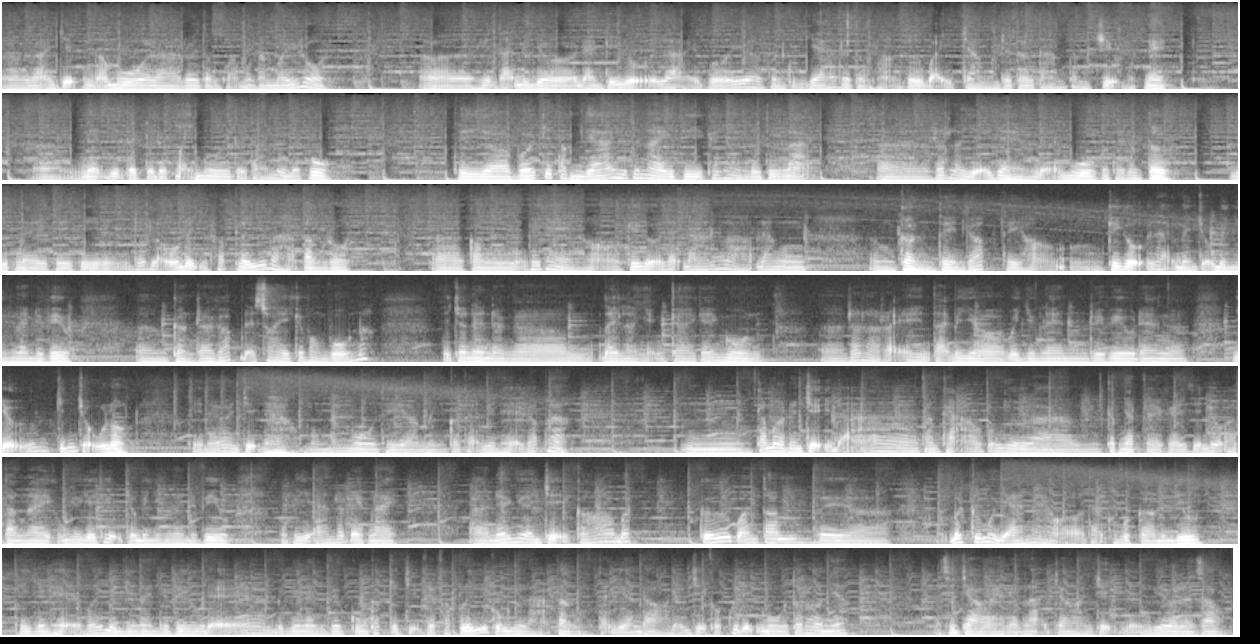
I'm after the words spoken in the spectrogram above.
Ờ, và anh chị cũng đã mua là rơi tầm khoảng một năm mấy rồi. Uh, hiện tại bây giờ đang ký gửi lại với phân khúc giá rơi tầm khoảng từ 700 cho tới 800 triệu một nền. Uh, nền diện tích được 70 tới 80 mét vuông thì ờ, với cái tầm giá như thế này thì khách hàng đầu tư lại à, rất là dễ dàng để mua có thể đầu tư. Dịp này thì thì rất là ổn định pháp lý và hạ tầng rồi. À, còn những khách hàng họ ký gửi lại bán là họ đang ừ, cần tiền gấp thì họ ký gửi lại bên chỗ Bình Dương Land Review à, cần ra gấp để xoay cái vòng vốn đó. Thì cho nên rằng à, đây là những cái cái nguồn à, rất là rẻ. Hiện tại bây giờ Bình Dương Land Review đang giữ chính chủ luôn. Thì nếu anh chị nào mong muốn mua thì mình có thể liên hệ gấp ha cảm ơn anh chị đã tham khảo cũng như là cập nhật về cái tiến độ hạ tầng này cũng như giới thiệu cho Bình Dương Land Review một cái dự án rất đẹp này à, nếu như anh chị có bất cứ quan tâm về à, bất cứ một dự án nào ở tại khu vực à, Bình Dương thì liên hệ với Bình Dương Land Review để Bình Dương Land Review cung cấp cho chị về pháp lý cũng như là hạ tầng tại dự án đó để anh chị có quyết định mua tốt hơn nhé. Xin chào và hẹn gặp lại cho anh chị những video lần sau.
